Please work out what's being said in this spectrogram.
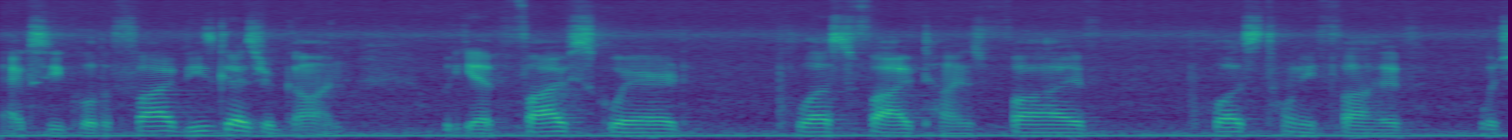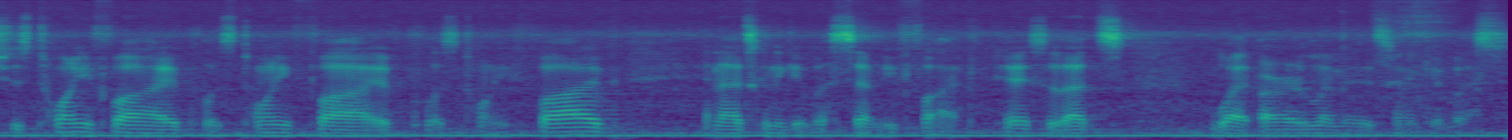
x equal to 5, these guys are gone. We get 5 squared plus 5 times 5 plus 25 which is 25 plus 25 plus 25, and that's going to give us 75. Okay, so that's what our limit is going to give us.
